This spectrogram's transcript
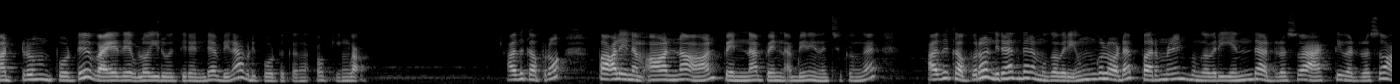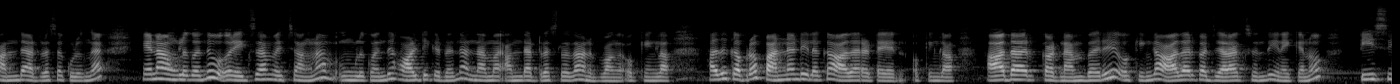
மற்றும் போட்டு வயது எவ்வளோ? இருபத்தி ரெண்டு அப்படின்னா அப்படி போட்டுக்கோங்க. ஓகேங்களா அதுக்கப்புறம் பாலினம் ஆண்னா ஆண் பெண்ணா பெண் அப்படின்னு நினச்சிக்கோங்க அதுக்கப்புறம் நிரந்தர முகவரி உங்களோட பர்மனெண்ட் முகவரி எந்த அட்ரஸோ ஆக்டிவ் அட்ரஸோ அந்த அட்ரஸை கொடுங்க. ஏன்னா அவங்களுக்கு வந்து ஒரு எக்ஸாம் வச்சாங்கன்னா உங்களுக்கு வந்து ஹால் டிக்கெட் வந்து அந்த அந்த அட்ரஸில் தான் அனுப்புவாங்க ஓகேங்களா அதுக்கப்புறம் பன்னெண்டு இலக்க ஆதார் அட்டை ஓகேங்களா ஆதார் கார்டு நம்பரு ஓகேங்களா ஆதார் கார்டு ஜெராக்ஸ் வந்து இணைக்கணும். TC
